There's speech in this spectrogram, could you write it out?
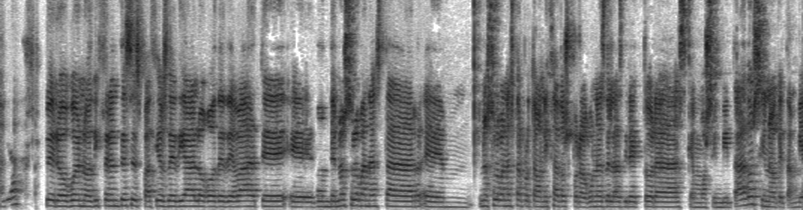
Pero bueno, diferentes espacios de diálogo, de debate, eh, donde no solo van a estar, em, no solo van a estar protagonizados por algunas de las directoras que hemos invitado, sino que también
